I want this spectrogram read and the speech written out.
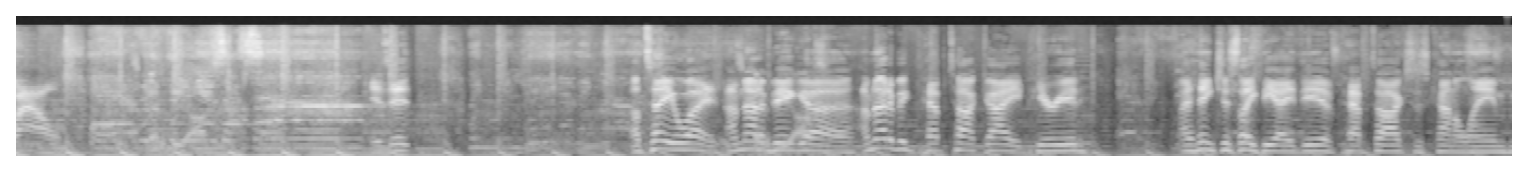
Wow. It's going to be awesome. Is it? I'll tell you what. I'm not a big. awesome. Uh, I'm not a big pep talk guy. Period. I think just like the idea of pep talks is kind of lame.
